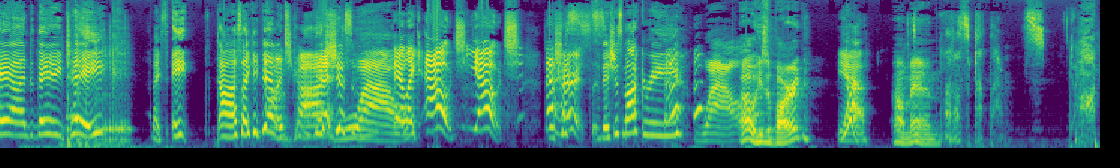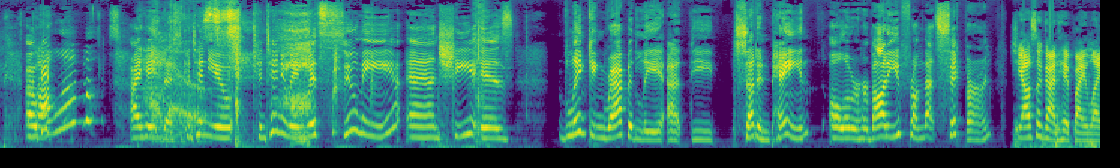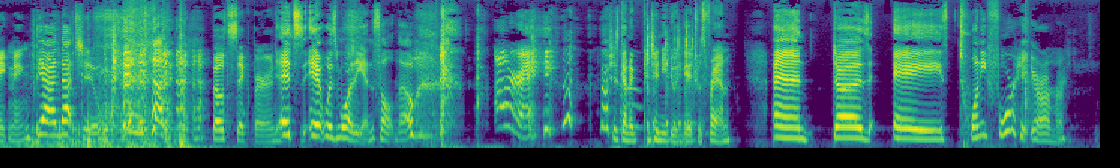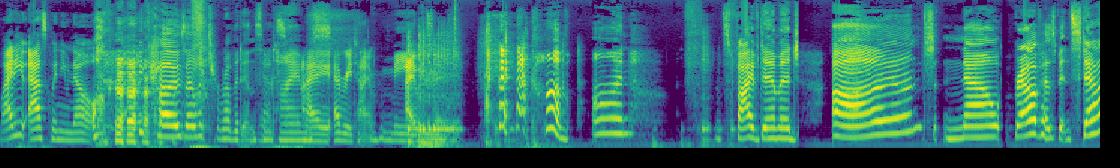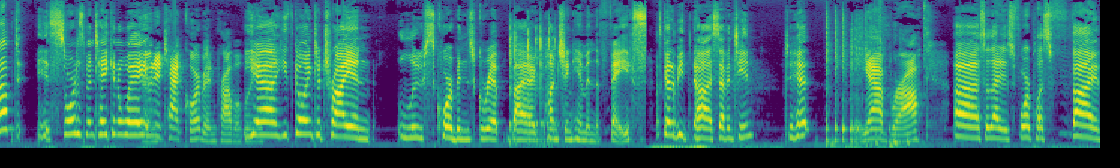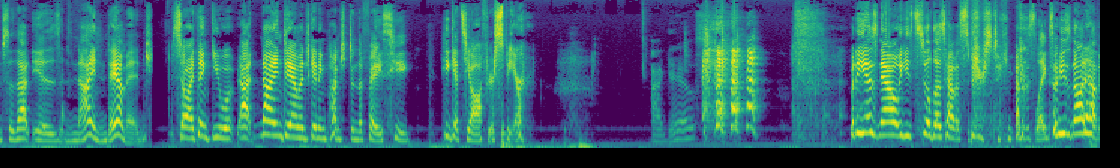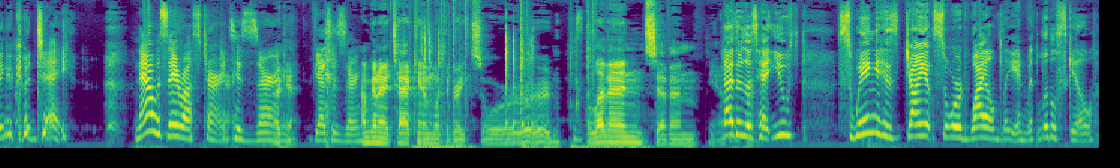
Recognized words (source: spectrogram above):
and they take nice eight uh, psychic damage. Oh, God. Vicious, Wow. They're like, ouch, ouch. That hurts. vicious, vicious mockery. wow. Oh, he's a bard? yeah. Oh man. Okay. I hate this. Continue continuing with Sumi, and she is blinking rapidly at the sudden pain all over her body from that sick burn. She also got hit by lightning. Yeah, and that too. Both sick burns. It's it was more the insult though. All right. She's gonna continue to engage with Fran. And does a twenty-four hit your armor? Why do you ask when you know? Because I like to rub it in sometimes. I every time. Me. I would say. Come on. That's five damage. And now Grav has been stabbed. His sword has been taken away. You would attack Corbin, probably. Yeah, he's going to try and loose Corbin's grip by punching him in the face. That's going to be uh, 17 to hit. Yeah, brah. Uh, so that is 4 plus 5, so that is 9 damage. So I think you, at 9 damage getting punched in the face, he, he gets you off your spear. I guess. But he is now, he still does have a spear sticking out of his leg, so he's not having a good day. Now it's Zeroth's turn. It's his Zern. Okay. Yes, it's his Zern. I'm gonna attack him with the great sword. 11, 7. Yeah. Neither of those hit. You swing his giant sword wildly and with little skill.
